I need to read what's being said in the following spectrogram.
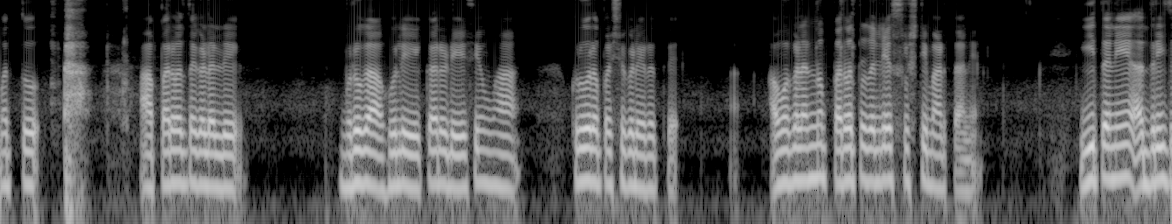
ಮತ್ತು ಆ ಪರ್ವತಗಳಲ್ಲಿ ಮೃಗ, ಹುಲಿ, ಕರಡಿ, ಸಿಂಹ, ಕ್ರೂರ ಪಶುಗಳಿರುತ್ತೆ ಅವುಗಳನ್ನು ಪರ್ವತದಲ್ಲೇ ಸೃಷ್ಟಿ ಮಾಡ್ತಾನೆ. ಈತನೇ ಅದ್ರಿಜ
